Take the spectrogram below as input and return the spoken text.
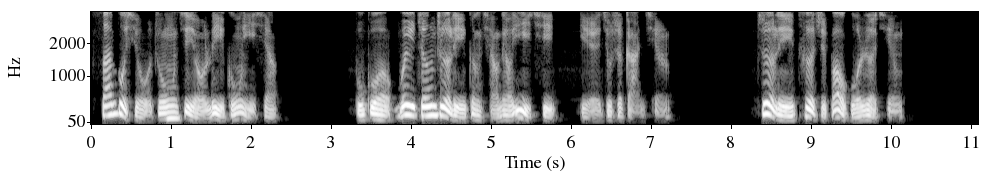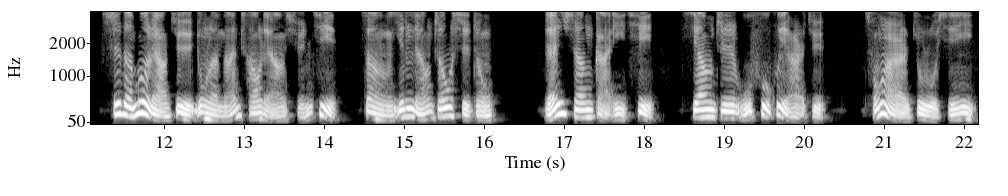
三不朽中既有立功一项，不过魏征这里更强调义气，也就是感情。这里特指报国热情。诗的末两句用了南朝梁荀记赠殷良州诗中“人生感义气，相知无富贵”二句，从而注入新意，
